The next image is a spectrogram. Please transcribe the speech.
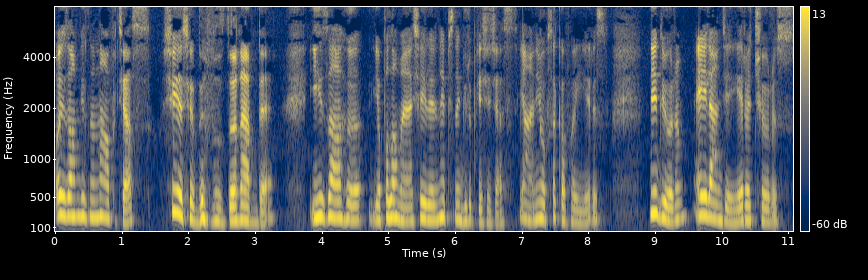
O yüzden biz de ne yapacağız? Şu yaşadığımız dönemde izahı yapılamayan şeylerin hepsine gülüp geçeceğiz. Yani yoksa kafayı yeriz. Ne diyorum? Eğlenceye yer açıyoruz.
